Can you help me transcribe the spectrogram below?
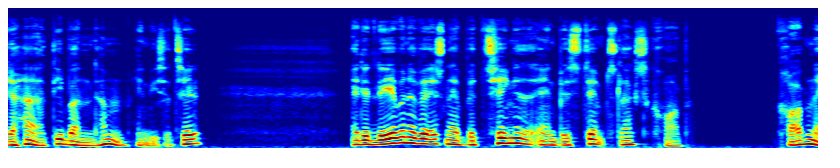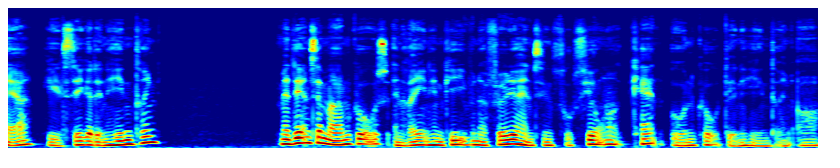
Jahati Bandham henviser til, at et levende væsen er betinget af en bestemt slags krop. Kroppen er helt sikkert en hindring, men den, som omgås en ren hengiven og følger hans instruktioner, kan undgå denne hindring og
